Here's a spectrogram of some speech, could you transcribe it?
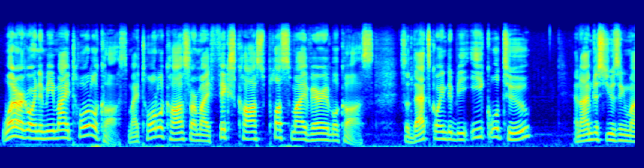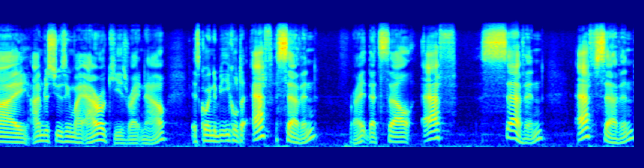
what are going to be my total costs? My total costs are my fixed costs plus my variable costs. So that's going to be equal to and I'm just using my I'm just using my arrow keys right now. It's going to be equal to F7, right? That's cell F7, F7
